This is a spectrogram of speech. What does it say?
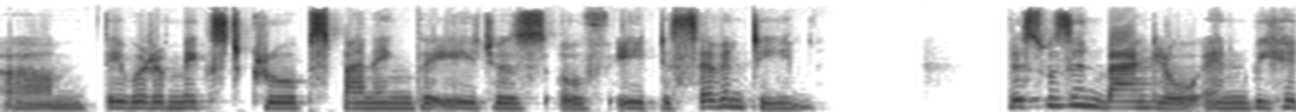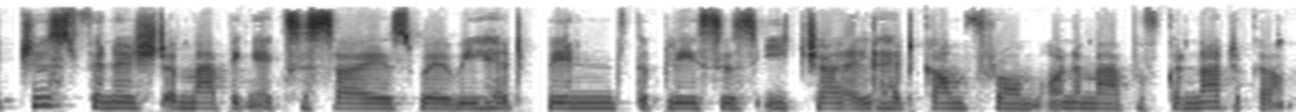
Um, they were a mixed group spanning the ages of 8 to 17. This was in Bangalore, and we had just finished a mapping exercise where we had pinned the places each child had come from on a map of Karnataka.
